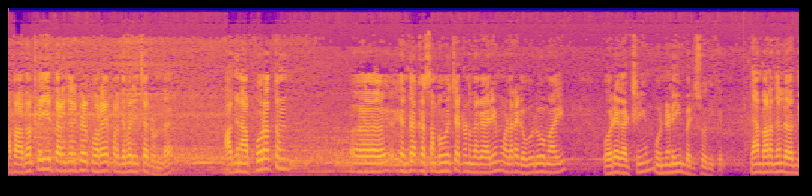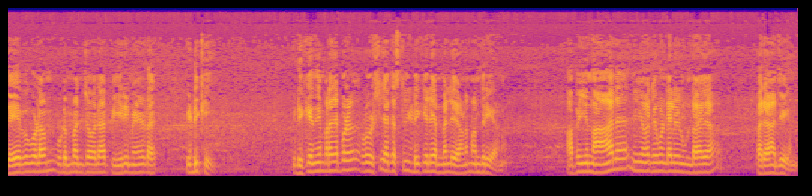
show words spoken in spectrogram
അപ്പോൾ അതൊക്കെ ഈ തെരഞ്ഞെടുപ്പിൽ കുറേ പ്രതിഫലിച്ചിട്ടുണ്ട്. അതിനപ്പുറത്തും എന്തൊക്കെ സംഭവിച്ചിട്ടുണ്ടെന്ന കാര്യം വളരെ ഗൗരവമായി ഓരോ കക്ഷിയും മുന്നണിയും പരിശോധിക്കും. ഞാൻ പറഞ്ഞല്ലോ ദേവികുളം ഉടുമ്പൻചോല പീരിമേട് ഇടുക്കി. ഇടുക്കി എന്ന് പറഞ്ഞപ്പോൾ റോഷി അഗസ്റ്റിൻ ഇടുക്കിയിലെ എം എൽ എ ആണ് മന്ത്രിയാണ്. അപ്പോൾ ഈ നാല് നിയോജകമണ്ഡലങ്ങളിൽ ഉണ്ടായ പരാജയം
